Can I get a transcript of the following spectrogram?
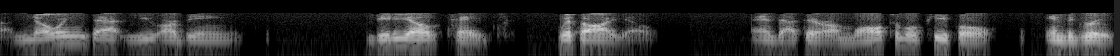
uh, knowing that you are being videotaped with audio and that there are multiple people in the group,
